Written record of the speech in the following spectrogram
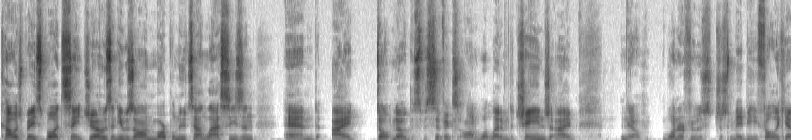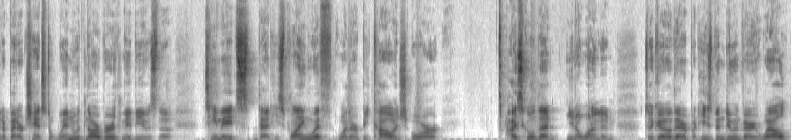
college baseball at St. Joe's, and he was on Marple Newtown last season. And I don't know the specifics on what led him to change. I, you know, wonder if it was just maybe he felt like he had a better chance to win with Narberth. Maybe it was the teammates that he's playing with, whether it be college or high school, that you know wanted him to go there. But he's been doing very well.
